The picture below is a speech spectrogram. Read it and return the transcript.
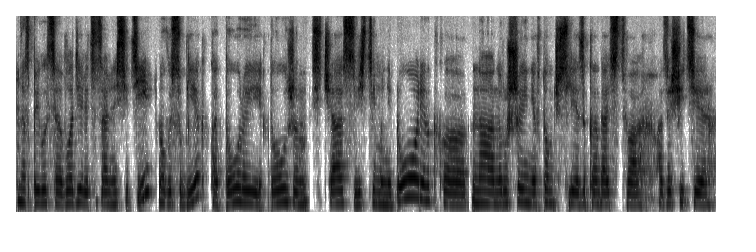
у нас появился владелец социальной сети, новый субъект, который должен сейчас вести мониторинг на нарушение нарушения, в том числе законодательства о защите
